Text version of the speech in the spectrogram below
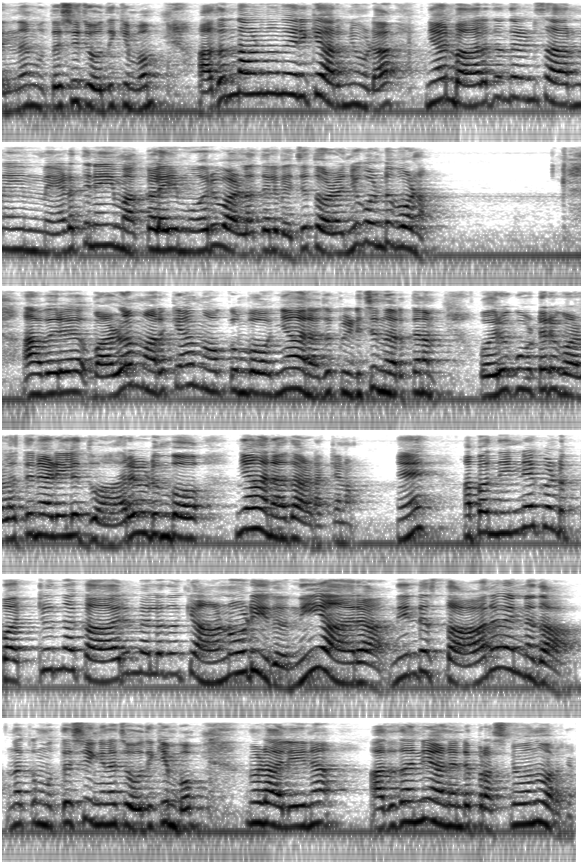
എന്ന് മുത്തശ്ശി ചോദിക്കുമ്പം അതെന്താണെന്നൊന്നും എനിക്ക് അറിഞ്ഞുകൂടാ ഞാൻ ബാലചന്ദ്രൻ സാറിനെയും മേഡത്തിനെയും മക്കളെയും ഒരു വള്ളത്തിൽ വെച്ച് തുഴഞ്ഞു കൊണ്ടുപോകണം. അവർ വള്ളം മറിക്കാൻ നോക്കുമ്പോൾ അത് പിടിച്ചു നിർത്തണം. ഒരു കൂട്ടർ വള്ളത്തിനടിയിൽ ദ്വാരം ഇടുമ്പോൾ ഞാനത് അടയ്ക്കണം. ഏ? അപ്പം നിന്നെ കൊണ്ട് പറ്റുന്ന കാര്യം വല്ലതൊക്കെ ആണോടി ഇത്? നീ ആരാ? നിന്റെ സ്ഥാനം എന്നതാ? എന്നൊക്കെ മുത്തശ്ശി ഇങ്ങനെ ചോദിക്കുമ്പോൾ നമ്മുടെ അലീന അത് തന്നെയാണ് എന്റെ പ്രശ്നമെന്ന് പറഞ്ഞു.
